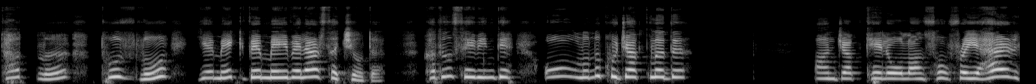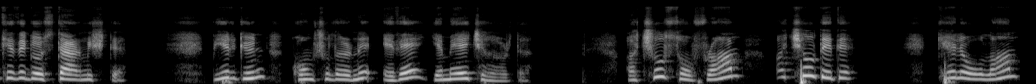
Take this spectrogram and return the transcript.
Tatlı, tuzlu yemek ve meyveler saçıldı. Kadın sevindi. Oğlunu kucakladı. Ancak Keloğlan sofrayı herkese göstermişti. Bir gün komşularını eve yemeğe çağırdı. Açıl sofram, açıl dedi. Keloğlan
